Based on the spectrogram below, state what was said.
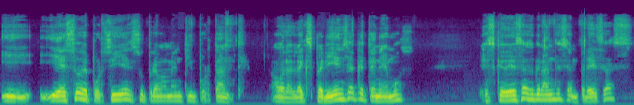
y, eso de por sí es supremamente importante. Ahora, la experiencia que tenemos es que de esas grandes empresas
